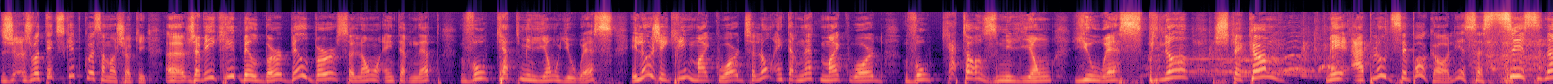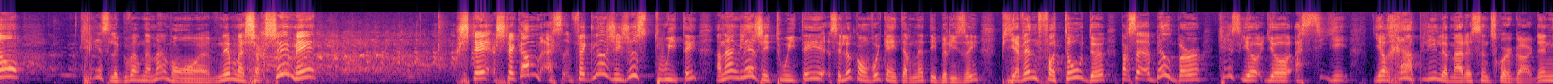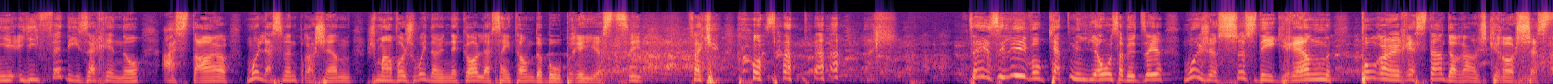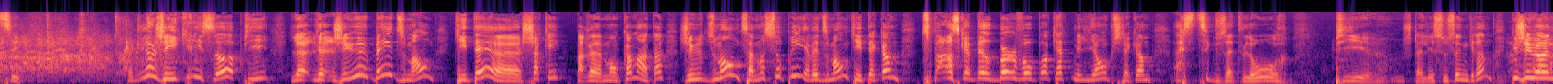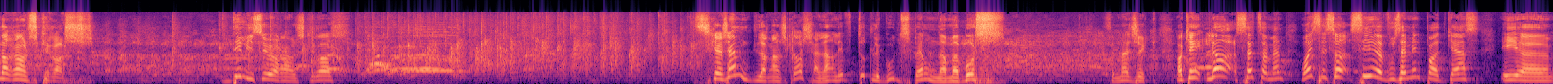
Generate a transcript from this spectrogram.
Je, je vais t'expliquer pourquoi ça m'a choqué. Euh, J'avais écrit Bill Burr. Bill Burr, selon Internet, vaut 4 millions US. Et là, j'ai écrit Mike Ward. Selon Internet, Mike Ward vaut 14 millions US. Puis là, j'étais comme... Mais applaudissez pas, dit, sinon... Chris, le gouvernement vont euh, venir me chercher, mais... J'étais comme. Fait que là, j'ai juste tweeté. En anglais, j'ai tweeté. C'est là qu'on voit qu'Internet est brisé. Puis il y avait une photo de. Parce que Bill Burr, Chris, il a, il il a rempli le Madison Square Garden. Il, fait des arénas à cette heure. Moi, la semaine prochaine, je m'en vais jouer dans une école à Sainte-Anne-de-Beaupré. Fait que, on s'entend. Si lui, il vaut 4 millions, ça veut dire, moi, je suce des graines pour un restant d'orange croche. Fait que là, j'ai écrit ça, puis le- le- j'ai eu bien du monde qui était euh, choqué par euh, mon commentaire. J'ai eu du monde, ça m'a surpris. Il y avait du monde qui était comme, tu penses que Bill Burr vaut pas 4 millions? Puis j'étais comme, asti que vous êtes lourd. Puis euh, je suis allé sucer une graine, puis j'ai eu un orange croche délicieux orange croche. Ce que j'aime de l'orange croche, elle enlève tout le goût du sperme dans ma bouche. C'est magique. OK, là, cette semaine, ouais, c'est ça. Si euh, vous aimez le podcast et euh,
